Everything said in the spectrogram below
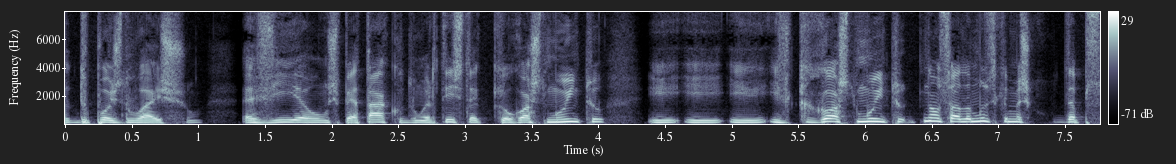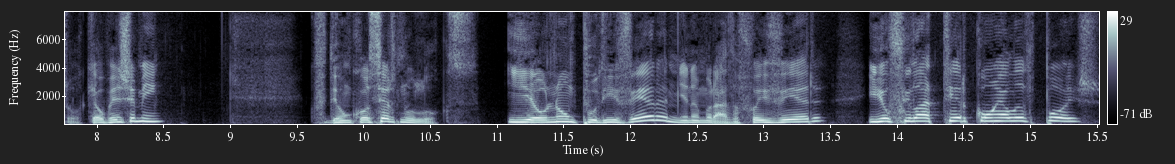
eh, depois do eixo, havia um espetáculo de um artista que eu gosto muito e- e- e que gosto muito, não só da música, mas da pessoa, que é o Benjamin, que deu um concerto no Lux. E eu não pude ver, a minha namorada foi ver, e eu fui lá ter com ela depois.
